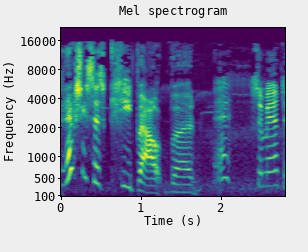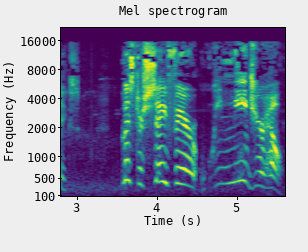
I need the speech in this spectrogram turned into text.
It actually says keep out, but eh, semantics. Mr. Sayfair, we need your help.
